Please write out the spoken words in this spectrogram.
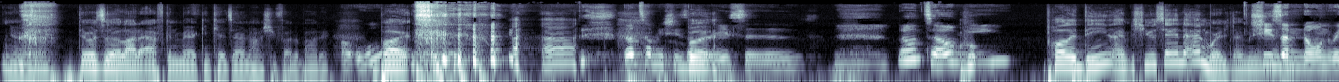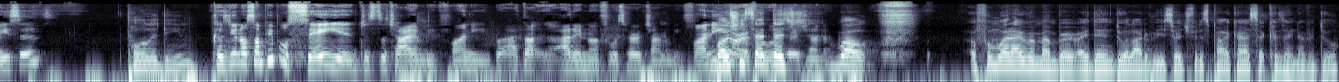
Yeah, there was a lot of African American kids. I don't know how she felt about it, Oh, but Don't tell me she's But- a racist. Don't tell me. Paula Deen, I, she was saying the N word. I mean, She's you a known racist. Paula Deen. Because you know some people say it just to try and be funny, but I thought I didn't know if it was her trying to be funny. well or she said that she, to- well from what i remember i didn't do a lot of research for this podcast because i never do.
